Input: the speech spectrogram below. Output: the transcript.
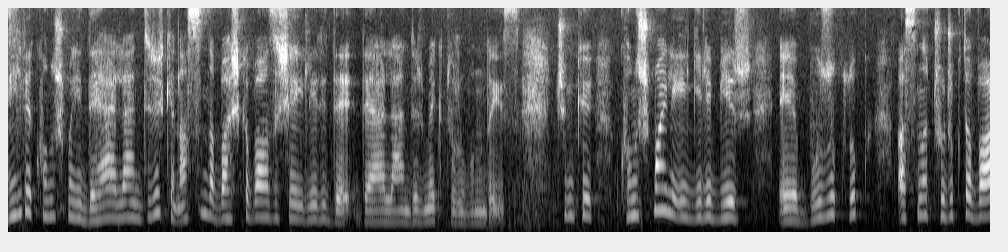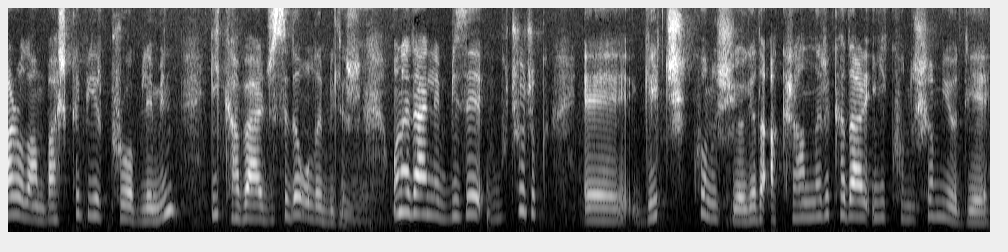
dil ve konuşmayı değerlendirirken aslında başka bazı şeyleri de değerlendirmek durumundayız. Çünkü konuşmayla ilgili bir e, bozukluk aslında çocukta var olan başka bir problemin ilk habercisi de olabilir. O nedenle bize bu çocuk e, geç konuşuyor ya da akranları kadar iyi konuşamıyor diye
